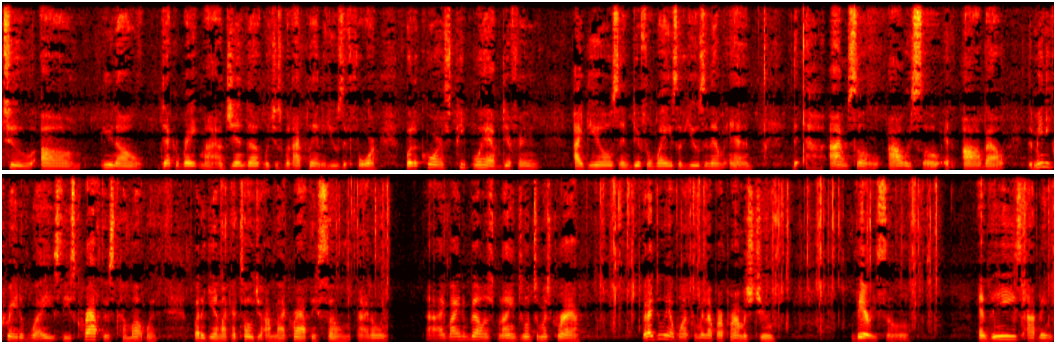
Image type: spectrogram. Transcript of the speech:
to, um, you know, decorate my agenda, which is what I plan to use it for. But of course, people have different ideals and different ways of using them. And the, I'm so, I always so in awe about the many creative ways these crafters come up with. But again, like I told you, I'm not crafty, so I don't, I might embellish, but I ain't doing too much craft. But I do have one coming up, I promised you, very soon. And these, I've been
